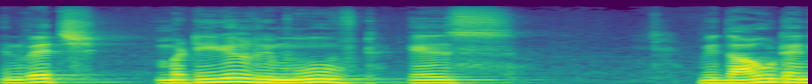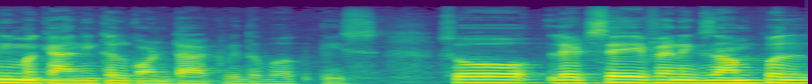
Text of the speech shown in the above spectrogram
in which material removed is without any mechanical contact with the workpiece. So, let us say if an example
